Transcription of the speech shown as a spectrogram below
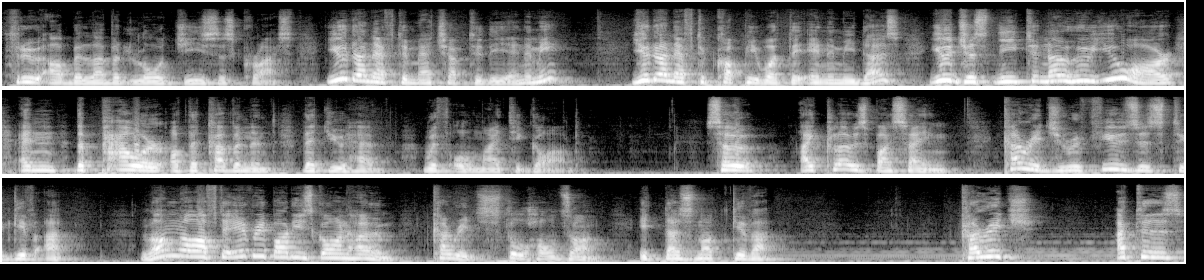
through our beloved Lord Jesus Christ. You don't have to match up to the enemy. You don't have to copy what the enemy does. You just need to know who you are and the power of the covenant that you have with Almighty God. So I close by saying, Courage refuses to give up. Long after everybody's gone home, courage still holds on. It does not give up. Courage utters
